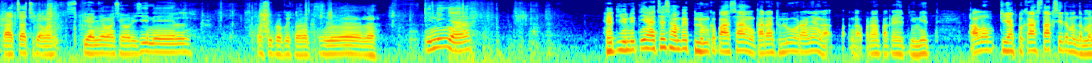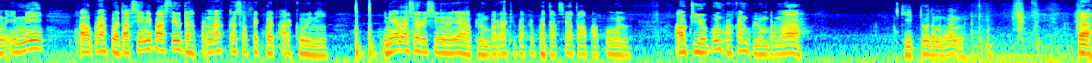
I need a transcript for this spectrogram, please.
Kaca juga spionnya masih orisinil. Masih bagus banget sini. Nah ininya head unitnya aja sampai belum kepasang karena dulu orangnya nggak nggak pernah pakai head unit. Kalau dia bekas taksi teman-teman ini kalau pernah buat taksi ini pasti udah pernah ke sobek buat argo ini. Ini kan masih orisinilnya belum pernah dipakai buat taksi atau apa pun. Audio pun bahkan belum pernah. Gitu teman-teman. Nah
